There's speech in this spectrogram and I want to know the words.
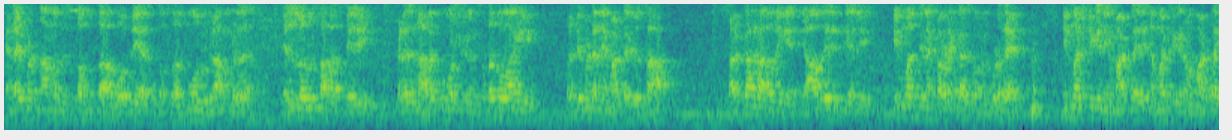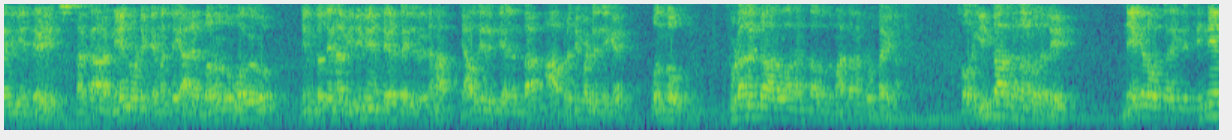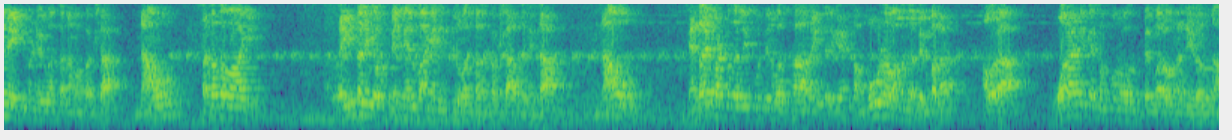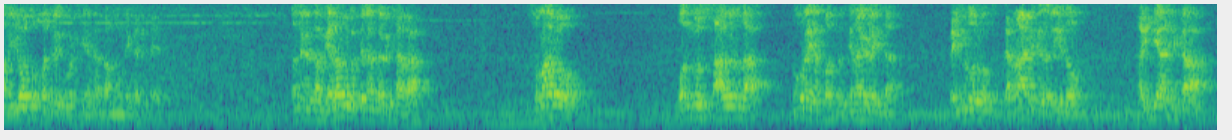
ಚೆನ್ನೈಪಟ್ಟಣ ಮತ್ತು ಸುತ್ತಮುತ್ತ ಹೋಬಳಿಯ ಸುತ್ತಮುತ್ತ ಹದಿಮೂರು ಗ್ರಾಮಗಳ ಎಲ್ಲರೂ ಸಹ ಸೇರಿ ಕಳೆದ ನಾಲ್ಕು ವರ್ಷಗಳ ಸತತವಾಗಿ ಪ್ರತಿಭಟನೆ ಮಾಡ್ತಾ ಇದ್ರು. ಸಹ ಸರ್ಕಾರ ಅವರಿಗೆ ಯಾವುದೇ ರೀತಿಯಲ್ಲಿ ಕಿಮ್ಮತ್ತಿನ ಕವಡೆ ಕಾಸವನ್ನು ಕೊಡದೆ ನಿಮ್ಮಷ್ಟಿಗೆ ನೀವು ಮಾಡ್ತಾ ಇರಿ, ನಮ್ಮಷ್ಟಿಗೆ ನಾವು ಮಾಡ್ತಾ ಇದ್ದೀವಿ ಅಂತ ಹೇಳಿ ಸರ್ಕಾರ ಮೇಲ್ನೋಟಕ್ಕೆ ಮತ್ತೆ ಯಾರೇ ಬರೋದು ಹೋಗೋದು ನಿಮ್ ಜೊತೆ ನಾವು ಇದೀವಿ ಅಂತ ಹೇಳ್ತಾ ಇದೀವಿ ವಿನಃ ಯಾವುದೇ ರೀತಿಯಾದಂತ ಆ ಪ್ರತಿಭಟನೆಗೆ ಒಂದು ತುಡಲಿಂದ ನಿರ್ಧಾರವಾದಂತ ಒಂದು ಮಾತನ್ನ ಕೊಡ್ತಾ ಇಲ್ಲ. ಸೊ ಇಂತಹ ಸಂದರ್ಭದಲ್ಲಿ ನೇಗಲ ಒತ್ತಡಕ್ಕೆ ಚಿಹ್ನೆಯನ್ನ ಇಟ್ಟುಕೊಂಡಿರುವಂತ ನಮ್ಮ ಪಕ್ಷ, ನಾವು ಸತತವಾಗಿ ರೈತರಿಗೆ ಒಂದು ಬೆನ್ನೆಲುಬಾಗಿ ನಿಂತಿರುವಂತಹ ಪಕ್ಷ ಆದ್ದರಿಂದ ನಾವು ಚನ್ನರಾಯಪಟ್ಟಣದಲ್ಲಿ ಕೂತಿರುವಂತಹ ರೈತರಿಗೆ ಸಂಪೂರ್ಣವಾದಂತಹ ಬೆಂಬಲ, ಅವರ ಹೋರಾಟಕ್ಕೆ ಸಂಪೂರ್ಣವಾದ ಬೆಂಬಲವನ್ನು ನೀಡಲು ನಾವು ಇವತ್ತು ಪತ್ರಿಕಾಗೋಷ್ಠಿಯನ್ನು ತಮ್ಮ ಮುಂದೆ ಕರೀತಾ ಇದ್ದೇವೆ. ಅಂದ್ರೆ ತಮಗೆಲ್ಲರಿಗೂ ಗೊತ್ತಿರುವಂತಹ ವಿಚಾರ, ಸುಮಾರು ಒಂದು ಸಾವಿರದ ನೂರ ಎಂಬತ್ತು ದಿನಗಳಿಂದ ಬೆಂಗಳೂರು, ಕರ್ನಾಟಕದಲ್ಲಿ ಇದು ಐತಿಹಾಸಿಕ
